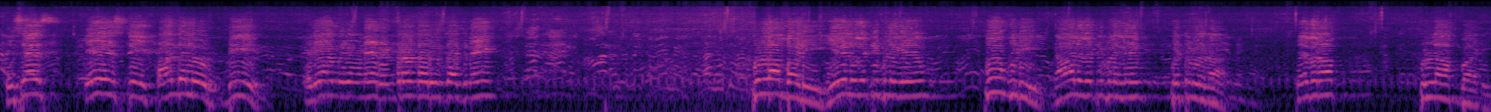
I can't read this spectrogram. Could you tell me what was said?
versus AST Kanthalur B. ரெடியா இருந்துக்கங்கண்ணே ரெண்டு ரவுண்ட் அறிவித்தாச்சுனே புல்லாம்பாடி ஏழு வெற்றி பிள்ளைகளையும் பூங்குடி நாலு வெற்றி பிள்ளைகளையும் பெற்றுள்ளனர். Favour of Pullambadi.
